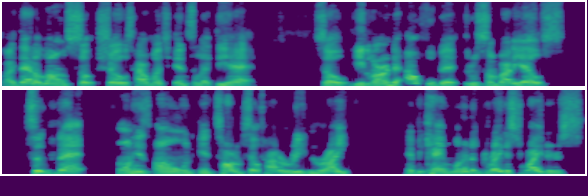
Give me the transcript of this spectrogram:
Like that alone so shows how much intellect he had. So he learned the alphabet through somebody else, took that on his own and taught himself how to read and write, and became one of the greatest writers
